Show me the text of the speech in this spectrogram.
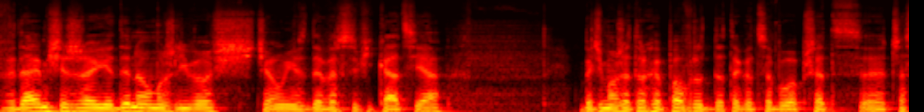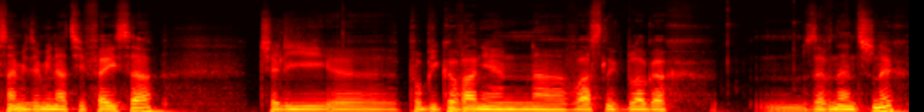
wydaje mi się, że jedyną możliwością jest dywersyfikacja. Być może trochę powrót do tego, co było przed e, czasami dominacji Face'a, czyli e, publikowanie na własnych blogach mm, zewnętrznych.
